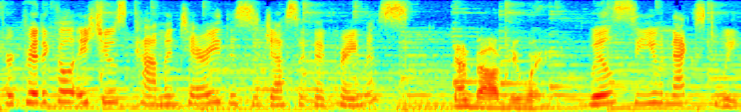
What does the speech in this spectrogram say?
For Critical Issues Commentary, this is Jessica Kramasz. And Bob DeWaay. We'll see you next week.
